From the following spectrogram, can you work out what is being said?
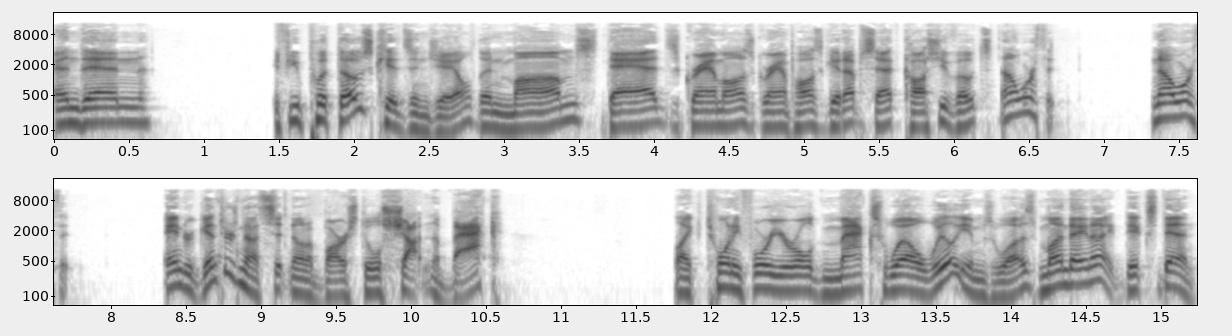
And then if you put those kids in jail, then moms, dads, grandmas, grandpas get upset, cost you votes. Not worth it. Not worth it. Andrew Ginther's not sitting on a bar stool shot in the back like 24 year old Maxwell Williams was Monday night, Dick's Den.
